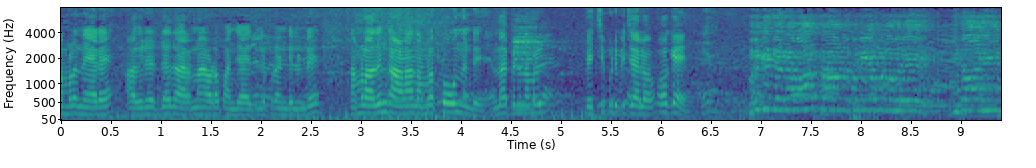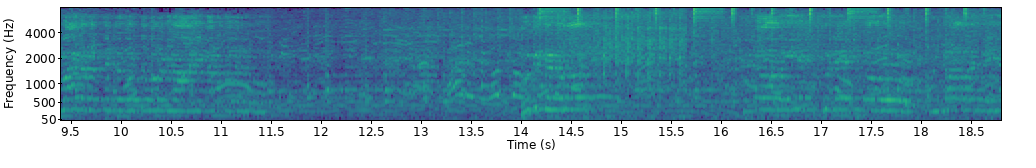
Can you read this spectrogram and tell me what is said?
നമ്മൾ നേരെ അവരുടെ ധർണ അവിടെ പഞ്ചായത്തിന്റെ ഫ്രണ്ടിലുണ്ട്. നമ്മൾ കാണാൻ നമ്മൾ പോകുന്നുണ്ട്. എന്നാൽ പിന്നെ നമ്മൾ വെച്ച് പിടിപ്പിച്ചാലോ? ഓക്കെ. നൽകുന്ന വാർത്താന്ന് പ്രിയമുള്ളവരെ ഇതാ ഈ വാഹനത്തിന്റെ തൊട്ടുപുറകിലായി കടന്നു വരുന്നു നൽകുന്ന വാർത്ത ഇതാ ഈ സുരേഷ് ബാബു ഉദ്ഘാടനം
